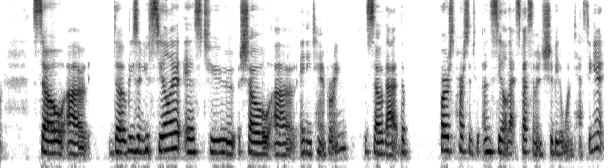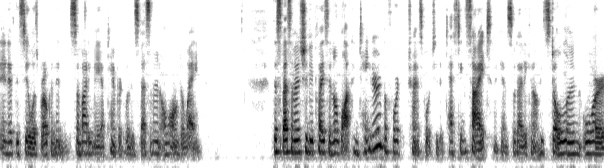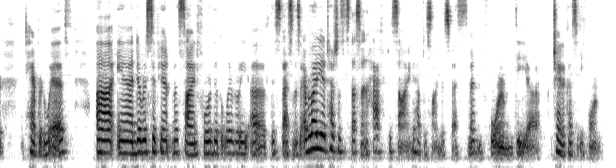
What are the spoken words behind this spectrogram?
so uh, the reason you seal it is to show uh, any tampering so that the first person to unseal that specimen should be the one testing it. And if the seal was broken, then somebody may have tampered with the specimen along the way. The specimen should be placed in a locked container before transport to the testing site, again, so that it cannot be stolen or tampered with uh, and the recipient must sign for the delivery of the specimen. So everybody that touches the specimen have to sign. They have to sign the specimen form, the uh, chain of custody form.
